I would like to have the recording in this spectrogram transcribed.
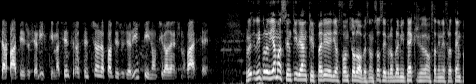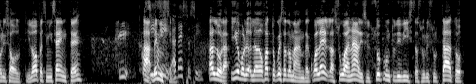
da parte dei socialisti, ma senza l'astensione da parte dei socialisti non si va da nessuna parte. Riproviamo a sentire anche il parere di Alfonso Lopez. Non so se i problemi tecnici sono stati nel frattempo risolti. Lopez mi sente? Sì. Ah, sì, benissimo. Sì, adesso sì. Allora, io volevo, le avevo fatto questa domanda. Qual è la sua analisi, il suo punto di vista sul risultato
